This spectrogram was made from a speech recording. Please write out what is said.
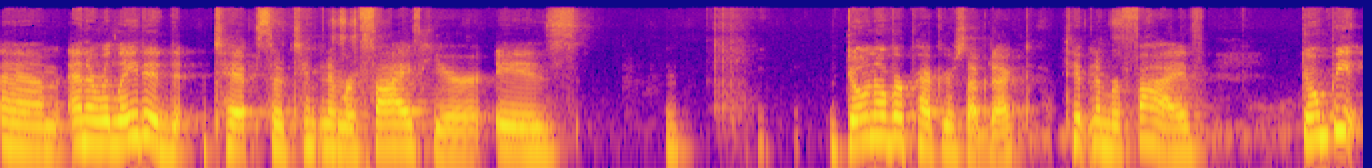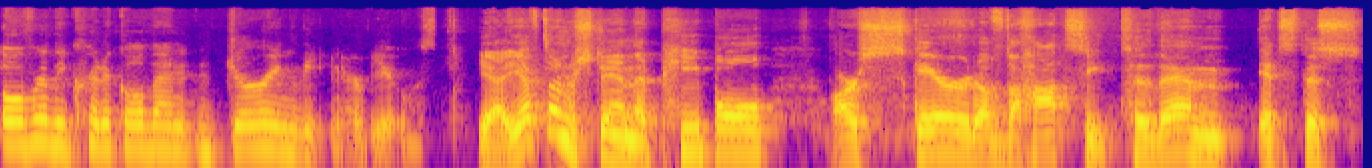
Um, and a related tip, so tip number five here is don't over prep your subject. Tip number five, don't be overly critical then during the interview. Yeah, you have to understand that people are scared of the hot seat. To them, it's this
